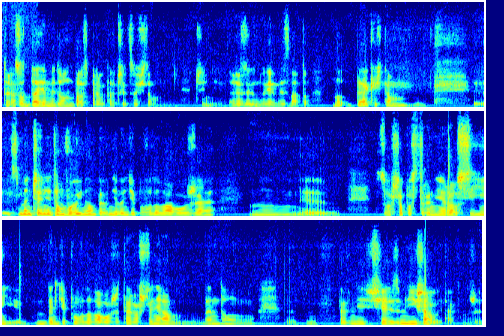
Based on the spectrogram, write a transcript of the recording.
teraz oddajemy Donbas, prawda, czy coś tam, czy rezygnujemy z NATO. No to jakieś tam zmęczenie tą wojną pewnie będzie powodowało, że mm, y, zwłaszcza po stronie Rosji będzie powodowało, że te roszczenia będą y, pewnie się zmniejszały, tak, no, że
